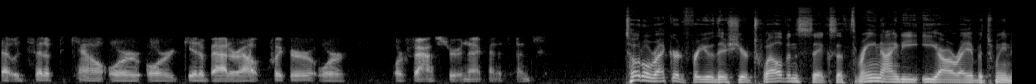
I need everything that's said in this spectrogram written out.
that would set up the count or or get a batter out quicker or or faster in that kind of sense. Total record for you this year 12 and 6, a 390 ERA between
